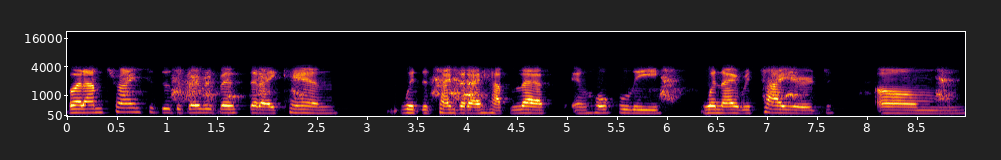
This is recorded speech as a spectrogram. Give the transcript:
But I'm trying to do the very best that I can with the time that I have left, and hopefully, when I retired, um,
